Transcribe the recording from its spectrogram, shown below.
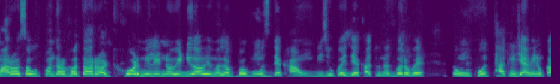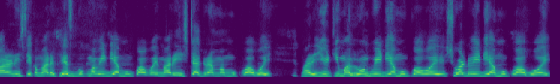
મારો ચૌદ પંદર સત્તર અઢોળ મિનિટનો વીડિયો આવે, એમાં લગભગ હું જ દેખાઉં. બીજું કોઈ દેખાતું નથી, બરોબર? તો હું ખુદ થાકી જાઉં. એનું કારણ એ છે કે મારે ફેસબુકમાં વિડીયા મૂકવા હોય, મારે ઇન્સ્ટાગ્રામમાં મૂકવા હોય, મારે યુટ્યુબમાં લોંગ વિડીયા મૂકવા હોય શોર્ટ વિડીયા મૂકવા હોય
